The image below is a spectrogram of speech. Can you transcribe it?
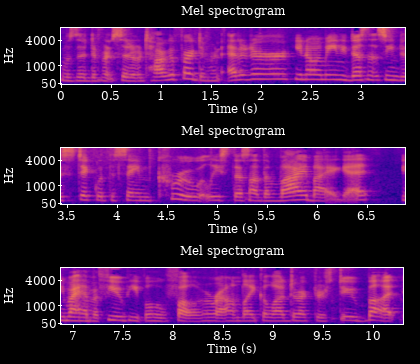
Was a different cinematographer, different editor? You know what I mean? He doesn't seem to stick with the same crew. At least that's not the vibe I get. He Hmm. might have a few people who follow him around like a lot of directors do, but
